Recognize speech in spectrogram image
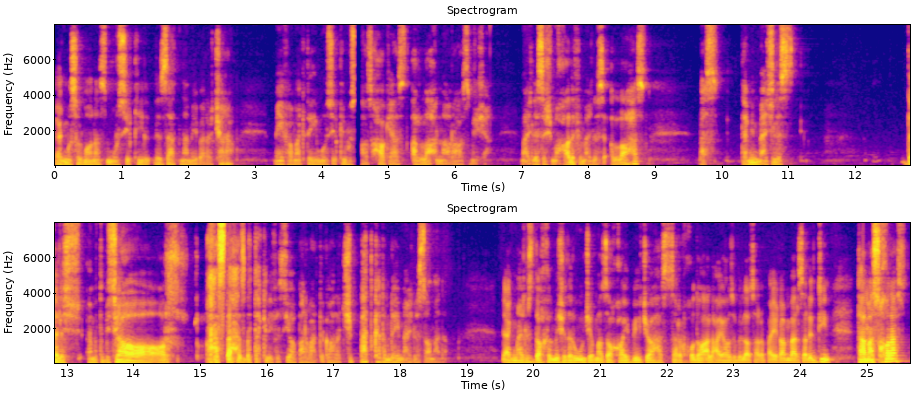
یک مسلمان از موسیقی لذت نمی‌بره. چرا؟ می‌فهمه که این موسیقی و سازها که هست الله ناراض میشه. مجلسش مخالف مجلس الله هست. بس این مجلس دلش اما بسیار خسته هست به تکلیف یا پروردگار چی بد کردم در این مجلس آمدم. در یک مجلس داخل میشه در اونجا مذاقای بیجا هست. سر خدا العیاذ بالله سر پیغمبر سر دین تمسخر است.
